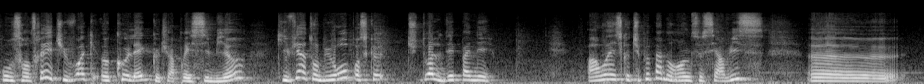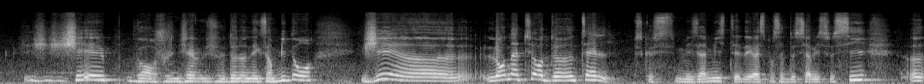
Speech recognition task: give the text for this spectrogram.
concentré, et tu vois un collègue que tu apprécies bien qui vient à ton bureau parce que tu dois le dépanner. Ah ouais, est-ce que tu peux pas me rendre ce service? Euh, j'ai, bon, je, donne un exemple bidon, j'ai l'ordinateur d'un tel, parce que mes amis c'était des responsables de service aussi, euh,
